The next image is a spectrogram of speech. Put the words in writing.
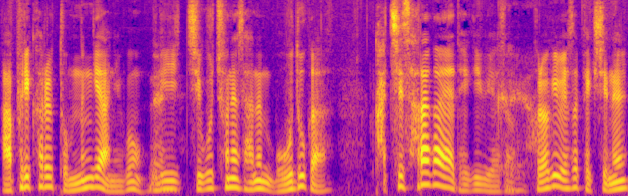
아프리카를 돕는 게 아니고 네. 우리 지구촌에 사는 모두가 같이 살아가야 되기 위해서 그래요. 그러기 위해서 백신을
